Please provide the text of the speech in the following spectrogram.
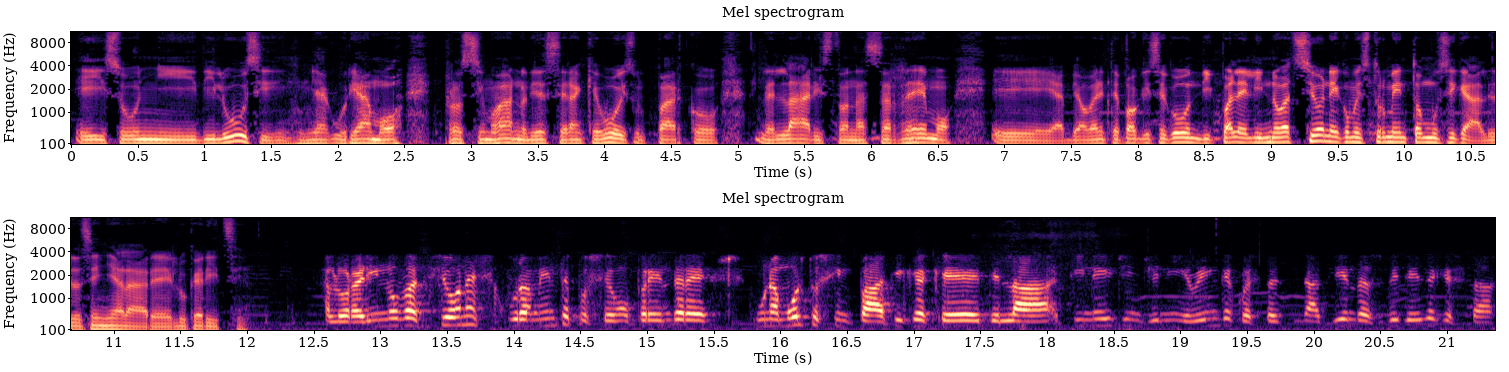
e i sogni di Lusi. Mi auguriamo il prossimo anno di essere anche voi sul parco dell'Ariston a Sanremo e abbiamo veramente pochi secondi. Qual è l'innovazione come strumento musicale da segnalare, Luca Rizzi? Allora, l'innovazione sicuramente possiamo prendere una molto simpatica che è della Teenage Engineering, questa azienda svedese che sta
